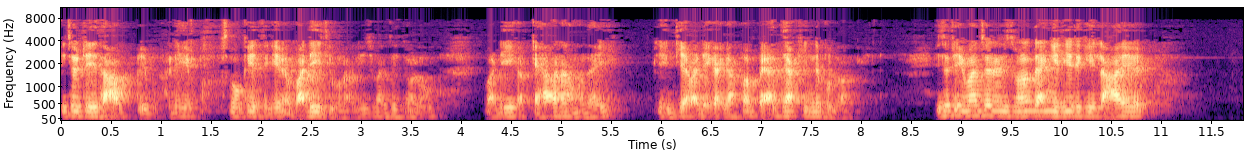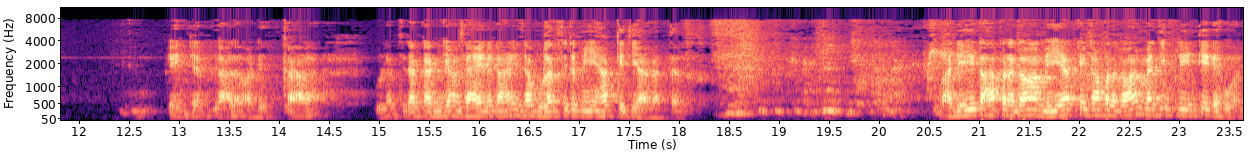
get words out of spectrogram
ඒකට ඒ තාප්පේ වැඩේ ෂෝකේස් එකේ වැඩේ තිබුණා. ඊට පස්සේ ඒතවලු වැඩේ එකක් කෑවනම් හොඳයි. ප්ලේන් එක වැඩේ එකක් ගහපන් පැය දෙකක් ඉන්න පුළුවන්. ඒකට ඒ මංසරේ ඉස්සරහ දැන් එළියට ගිහලා ආයෙ ප්ලේන් එක ගහලා වැඩේ කාලා බුලත් ටිකක් ගන්න කියම සෑහෙන ගහන නිසා බුලත් ටික මේ හක්කේ තියාගත්තා. වඩේ කහපන ගම මේයක් එක කපන ගම මැදි ප්ලේන්ට් එක ගැහුවා.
